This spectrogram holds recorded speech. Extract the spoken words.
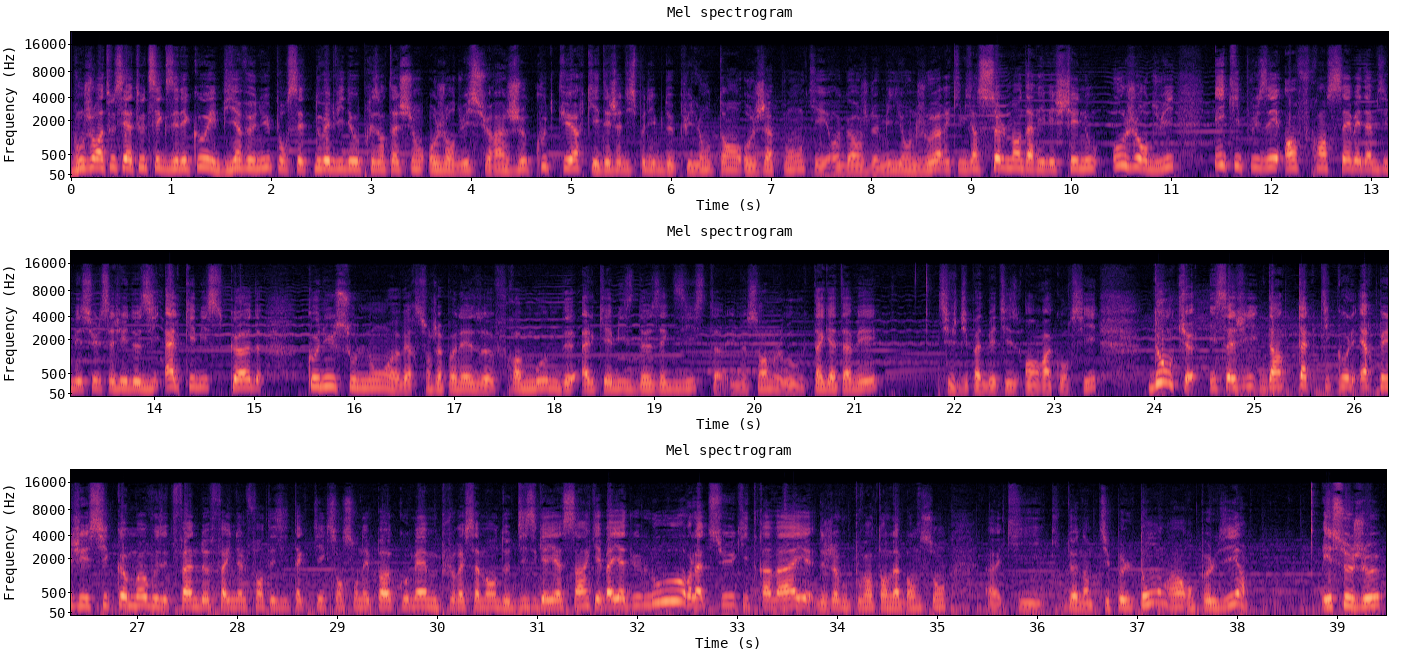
Bonjour à tous et à toutes, c'est Xeleco et bienvenue pour cette nouvelle vidéo présentation aujourd'hui sur un jeu coup de cœur qui est déjà disponible depuis longtemps au Japon, qui regorge de millions de joueurs et qui vient seulement d'arriver chez nous aujourd'hui et qui plus est en français mesdames et messieurs, il s'agit de The Alchemist Code, connu sous le nom euh, version japonaise From Moon The Alchemist 2 Exist, il me semble, ou Tagatame, si je dis pas de bêtises, en raccourci. Donc, il s'agit d'un tactical RPG. Si comme moi vous êtes fan de Final Fantasy Tactics en son époque, ou même plus récemment de Disgaea 5, et bah il y a du lourd là-dessus qui travaille. Déjà, vous pouvez entendre la bande son euh, qui, donne un petit peu le ton, hein, on peut le dire. Et ce jeu,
